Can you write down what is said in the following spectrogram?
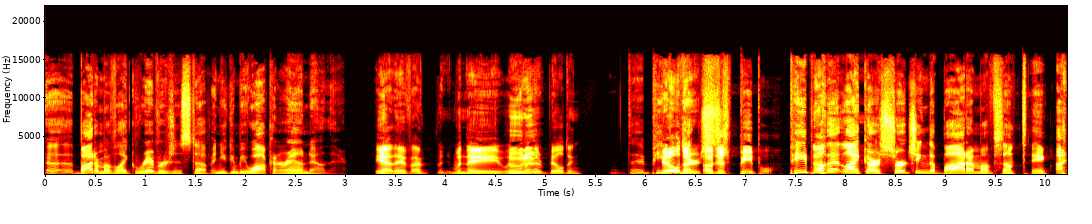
uh, bottom of like rivers and stuff and you can be walking around down there yeah. They've I've, when they when, Who when do? they're building. The people that- Builders. Oh, just people. people No. that like are searching the bottom of something I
